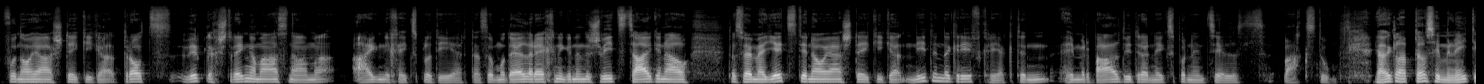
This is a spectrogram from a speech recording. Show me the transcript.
von Neuansteckungen trotz wirklich strenger Maßnahmen eigentlich explodiert. Also Modellrechnungen in der Schweiz zeigen auch, dass wenn man jetzt die Neuansteckungen nicht in den Griff kriegt, dann haben wir bald wieder ein exponentielles Wachstum. Ja, ich glaube, da sind wir nicht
